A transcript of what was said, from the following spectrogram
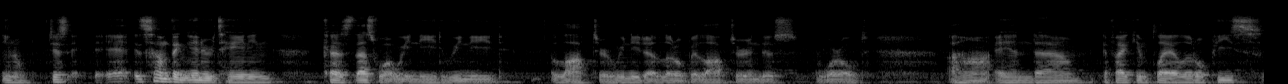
you know, just, it's something entertaining because that's what we need. We need laughter. We need a little bit laughter in this world. Uh, and um, if I can play a little piece,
